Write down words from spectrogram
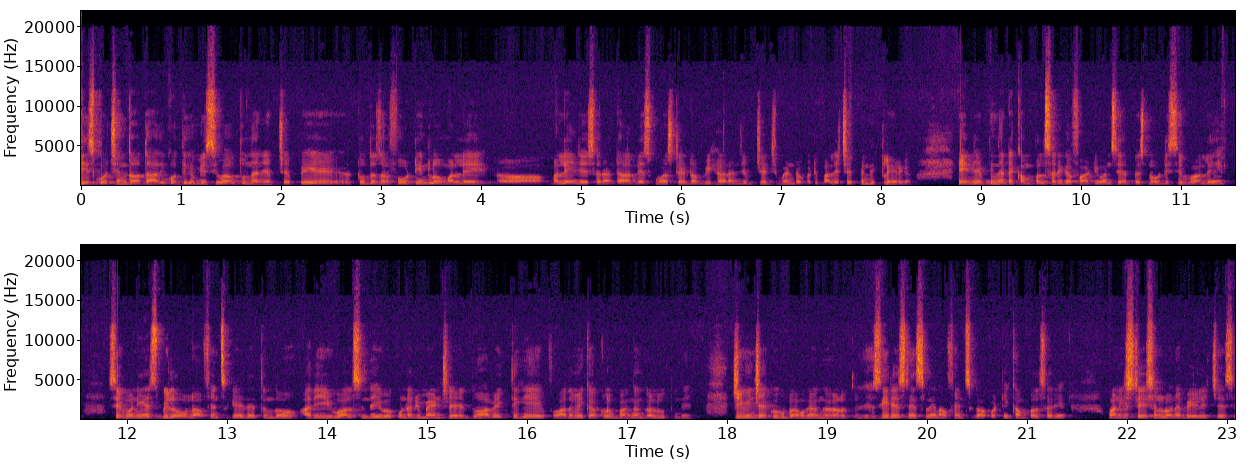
తీసుకొచ్చిన తర్వాత అది కొద్దిగా మిస్యూవ్ అవుతుందని చెప్పి చెప్పి టూ థౌజండ్ ఫోర్టీన్లో మళ్ళీ మళ్ళీ ఏం చేశారంటే అర్నేష్ కుమార్ స్టేట్ ఆఫ్ బీహార్ అని చెప్పి జడ్జిమెంట్ ఒకటి మళ్ళీ చెప్పింది క్లియర్గా ఏం చెప్పిందంటే కంపల్సరీగా ఫార్టీ వన్ సిఆర్పిఎస్ నోటీస్ ఇవ్వాలి. సెవెన్ ఇయర్స్ బిలో ఉన్న అఫెన్స్కి ఏదైతే ఉందో అది ఇవ్వాల్సిందే ఇవ్వకుండా రిమైండ్ చేయొద్దు. ఆ వ్యక్తికి ప్రాథమిక హక్కులకు భంగం కలుగుతుంది జీవించే హక్కుకు భంగం కలుగుతుంది. సీరియస్నెస్ లేని అఫెన్స్ కాబట్టి కంపల్సరీ వానికి స్టేషన్లోనే బెయిల్ ఇచ్చేసి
